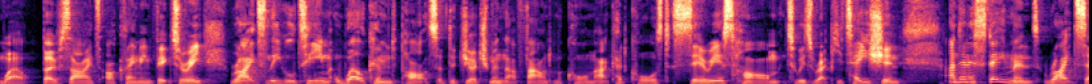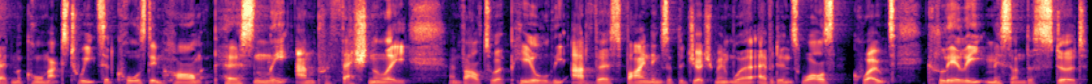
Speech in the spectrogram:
Well, both sides are claiming victory. Wright's legal team welcomed parts of the judgment that found McCormack had caused serious harm to his reputation. And in a statement, Wright said McCormack's tweets had caused him harm personally and professionally, and vowed to appeal the adverse findings of the judgment where evidence was, quote, clearly misunderstood.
